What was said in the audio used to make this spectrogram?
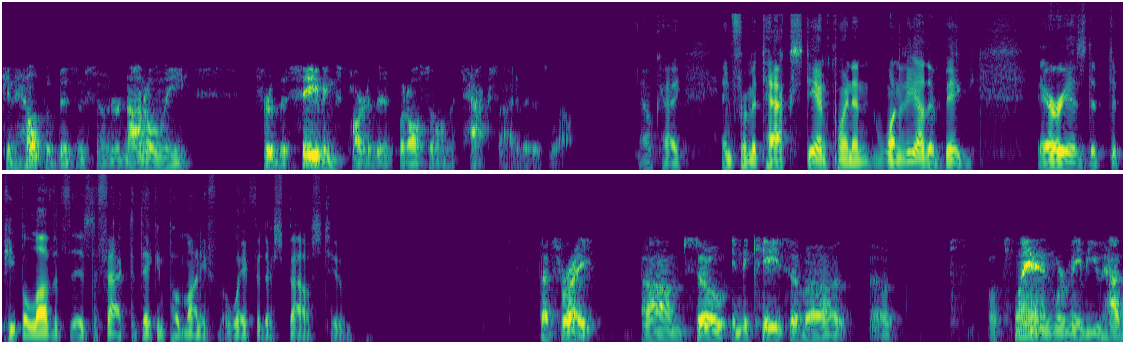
can help a business owner not only for the savings part of it, but also on the tax side of it as well. Okay. And from a tax standpoint, and one of the other big areas that, that people love is the fact that they can put money away for their spouse too. That's right. Um, so in the case of a, a, a plan where maybe you have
